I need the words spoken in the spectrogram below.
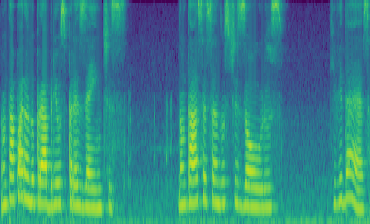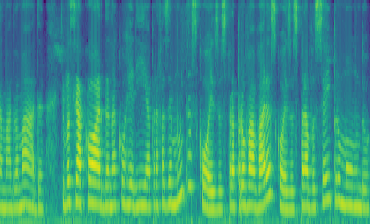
não está parando para abrir os presentes, não está acessando os tesouros. Que vida é essa, amado, amada? Que você acorda na correria para fazer muitas coisas, para provar várias coisas para você e para o mundo.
